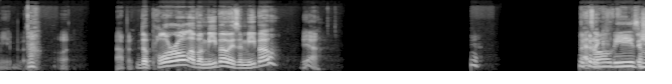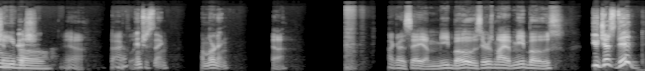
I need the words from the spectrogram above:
amiibo. what happened? The plural of amiibo is amiibo. Yeah. Look That's at like all these fish and fish. amiibo. Yeah. Exactly. Interesting. I'm learning. Yeah. I'm not gonna say amiibos. Here's my amiibos. You just did.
